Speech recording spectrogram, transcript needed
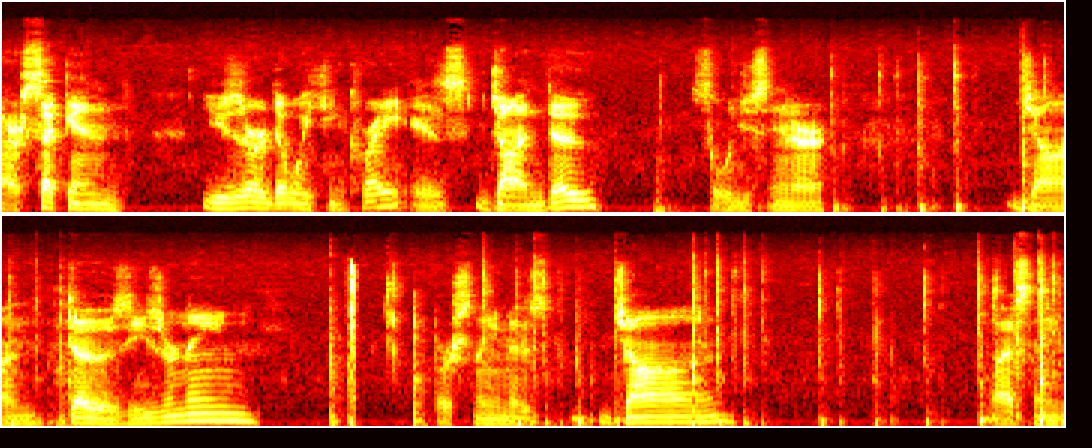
Our second user that we can create is John Doe. So we'll just enter John Doe's username. First name is John. Last name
